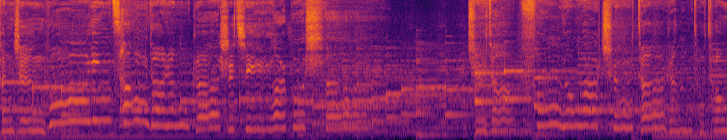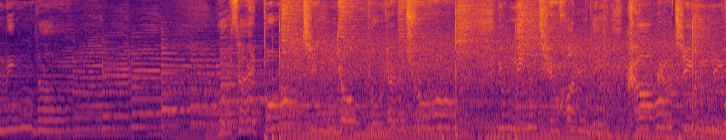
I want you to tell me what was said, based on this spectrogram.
反正我隐藏的人格是锲而不舍，直到蜂拥而至的人都透明了，我在不又不远处，用明天换你靠近我。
